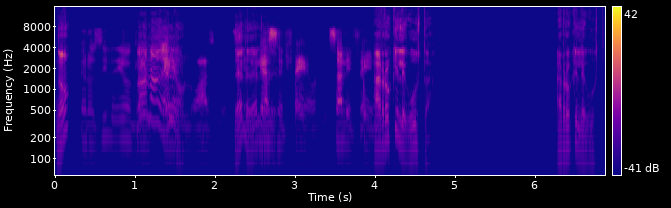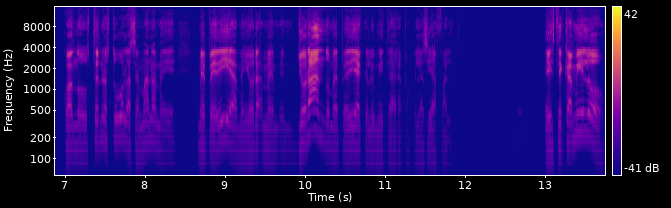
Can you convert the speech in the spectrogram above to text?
¿No? Pero sí le digo que No, no, feo dele. lo hace. Dele, le dele, hace feo, le sale feo. A Rocky le gusta. A Rocky le gusta. Cuando usted no estuvo la semana, me, me pedía, me, llora- me- me- llorando me pedía que lo imitara porque le hacía falta. Este, Camilo.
